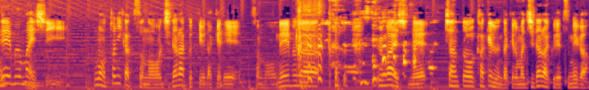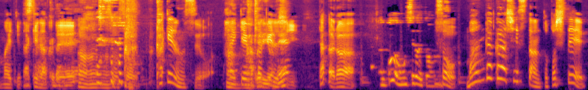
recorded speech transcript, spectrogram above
ネームうまいし、もうとにかくその自堕落っていうだけで、そのネームが うまいしね、ちゃんと書けるんだけど、まあ自堕落で爪が甘いっていうだけなので、そうそう、書けるんですよ。背景も書けるし。ね。だから、すごい面白いと思う。そう、漫画家アシスタントとして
